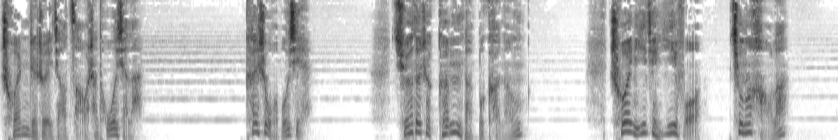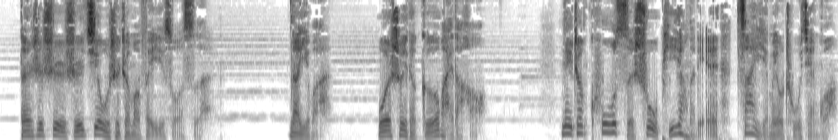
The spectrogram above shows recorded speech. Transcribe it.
穿着睡觉，早上脱下来。开始我不信，觉得这根本不可能。穿一件衣服就能好了，但是事实就是这么匪夷所思。那一晚，我睡得格外的好，那张枯死树皮一样的脸再也没有出现过。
